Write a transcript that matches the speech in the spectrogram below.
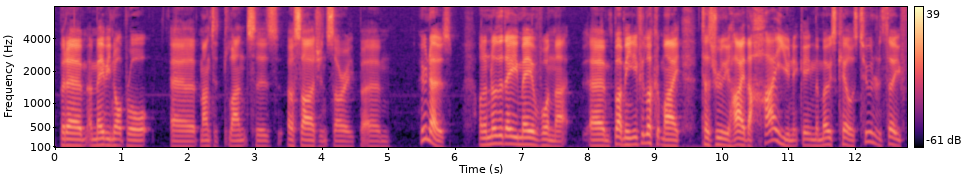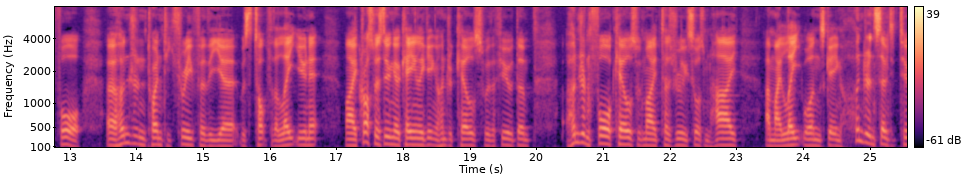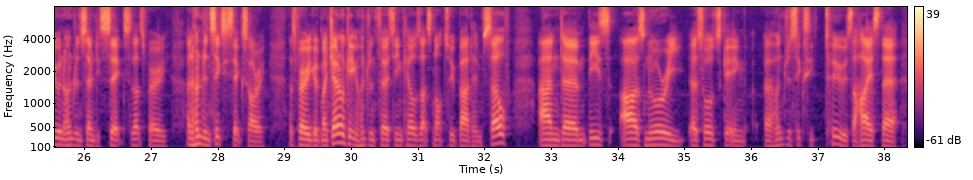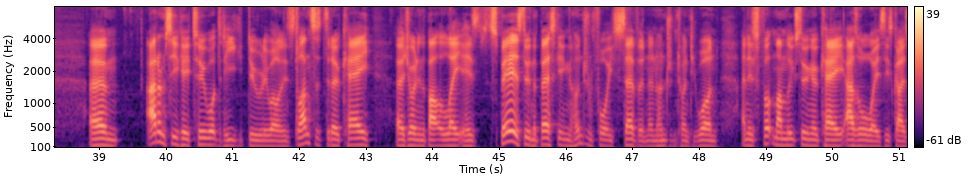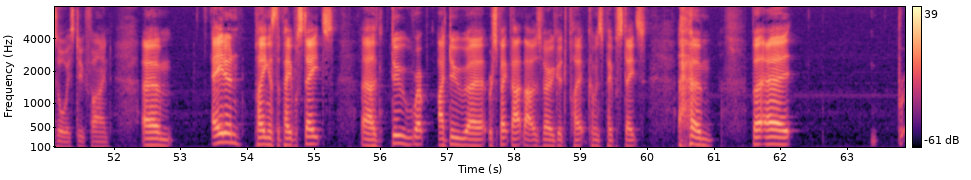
But um, and maybe not brought uh, mounted lancers or sergeants. Sorry, but um, who knows? On another day, he may have won that. Um, but I mean, if you look at my Tazruli High, the high unit getting the most kills, 234, uh, 123 for the uh, was the top for the late unit. My crossbow's doing okay, getting 100 kills with a few of them. 104 kills with my Tazruli Swordsman High, and my late ones getting 172 and 176. So that's very and 166. Sorry, that's very good. My general getting 113 kills. That's not too bad himself. And um, these Ars Nori uh, swords getting 162 is the highest there. Um, Adam CK2, what did he do really well? His lancers did okay uh, joining the battle late. His spears doing the best, getting 147 and 121, and his foot mamluks doing okay as always. These guys always do fine. Um, Aiden playing as the Papal States. Uh, do I do uh, respect that? That was very good to play come as Papal States. Um, but uh,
